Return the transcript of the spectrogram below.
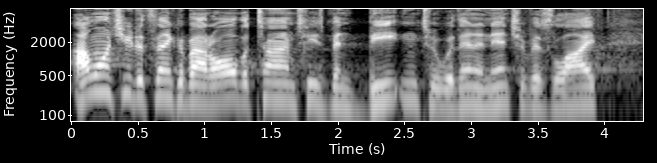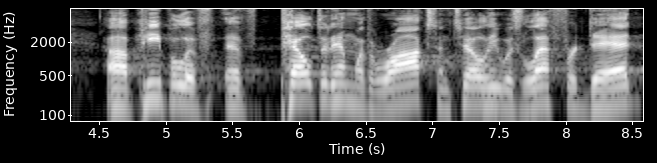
I want you to think about all the times he's been beaten to within an inch of his life. Uh, people have, have pelted him with rocks until he was left for dead.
